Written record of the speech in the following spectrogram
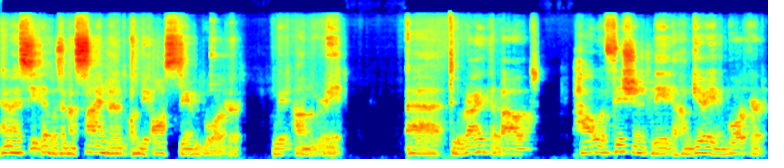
And I see there was an assignment on the Austrian border with Hungary uh, to write about how efficiently the Hungarian border,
